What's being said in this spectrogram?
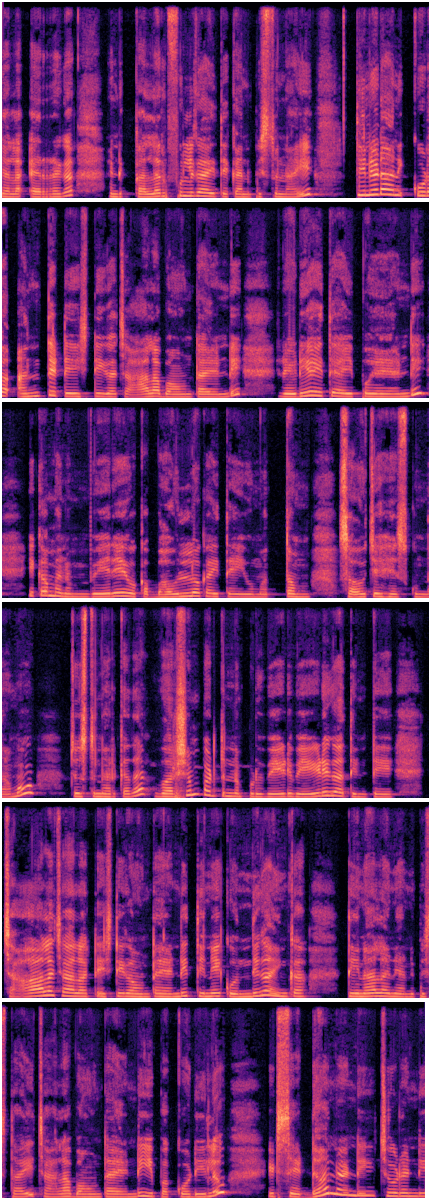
చాలా ఎర్రగా అండ్ కలర్ఫుల్గా అయితే కనిపిస్తున్నాయి. తినడానికి కూడా అంతే టేస్టీగా చాలా బాగుంటాయండి. రెడీ అయితే అయిపోయాయండి. ఇక మనం వేరే ఒక బౌల్లోకి అయితే ఇవి మొత్తం సర్వ్ చేసేసుకుందాము. చూస్తున్నారు కదా వర్షం పడుతున్నప్పుడు వేడి వేడిగా తింటే చాలా చాలా టేస్టీగా ఉంటాయండి. తినే కొద్దిగా ఇంకా తినాలని అనిపిస్తాయి. చాలా బాగుంటాయండి ఈ పకోడీలు. ఇట్స్ ఎడ్ అండి. చూడండి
